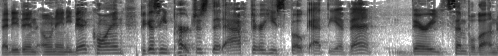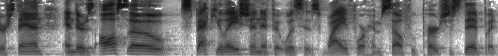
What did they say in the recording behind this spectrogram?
that he didn't own any Bitcoin because he purchased it after he spoke at the event. Very simple to understand. And there's also speculation if it was his wife or himself who purchased it, but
